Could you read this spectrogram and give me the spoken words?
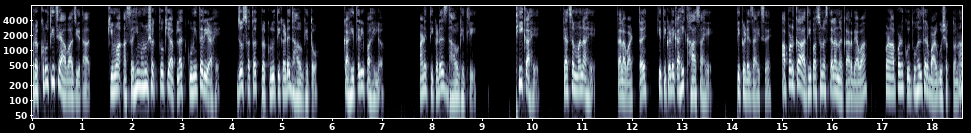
प्रकृतीचे आवाज येतात किंवा असंही म्हणू शकतो की आपल्यात कुणीतरी आहे जो सतत प्रकृतीकडे धाव घेतो. काहीतरी पाहिलं आणि तिकडेच धाव घेतली. ठीक आहे. त्याचं मन आहे. त्याला वाटतंय की तिकडे काही खास आहे. तिकडे जायचंय. आपण का आधीपासूनच त्याला नकार द्यावा? पण आपण कुतूहल तर बाळगू शकतो ना?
